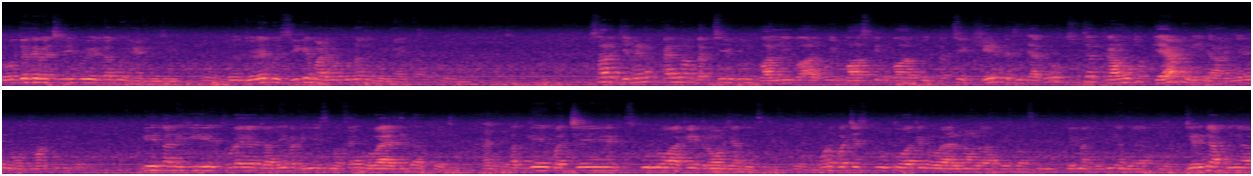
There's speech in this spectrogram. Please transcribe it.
ਦੋਦੇ ਦੇ ਵਿੱਚ ਜੀ ਕੋਈ ਐਡਾ ਕੋਈ ਹੈ ਨਹੀਂ ਜੀ। ਤੇ ਜਿਹੜੇ ਕੋਈ ਸੀਗੇ ਮਾੜੇ ਮੋਟੇ ਉਹਨਾਂ ਦੇ ਕੋਈ ਨਹੀਂ ਕਰ ਸਰ ਜਿਵੇਂ ਨਾ ਪਹਿਲਾਂ ਬੱਚੇ ਕੋਈ ਵਾਲੀਬਾਲ ਕੋਈ ਬਾਸਕਟਬਾਲ ਕੋਈ ਬੱਚੇ ਖੇਡਦੇ ਸੀ ਜਾ ਕੇ ਉਹ ਚੀਜ਼ਾਂ ਗਰਾਊਂਡ ਤੋਂ ਗਾਇਬ ਹੁੰਦੀਆਂ ਜਾ ਰਹੀਆਂ ਨੇ ਨੌਜਵਾਨ ਪੀੜ੍ਹੀ ਤੋਂ। ਇਹ ਤਾਂ ਨਹੀਂ ਜੀ ਇਹ ਥੋੜਾ ਜਿਹਾ ਜ਼ਿਆਦਾ ਹੀ ਵੱਡੀ ਸਮੱਸਿਆ ਹੈ ਮੋਬਾਈਲ ਦੀ ਕਰਕੇ ਜੀ। ਹਾਂਜੀ। ਅੱਗੇ ਬੱਚੇ ਸਕੂਲੋਂ ਆ ਕੇ ਗਰਾਊਂਡ ਜਾਂਦੇ ਸੀ। ਹੁਣ ਬੱਚੇ ਸਕੂਲ ਤੋਂ ਆ ਕੇ ਮੋਬਾਈਲ ਨਾਲ ਆ ਕੇ ਬਸ ਗੇਮਾਂ ਖੇਡੀ ਜਾਂਦੇ ਆ ਜਿਹੜੀਆਂ ਆਪਣੀਆਂ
